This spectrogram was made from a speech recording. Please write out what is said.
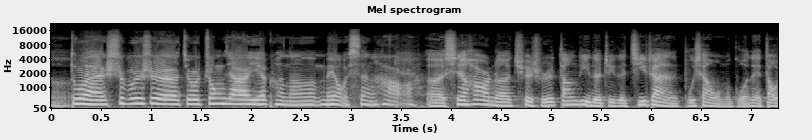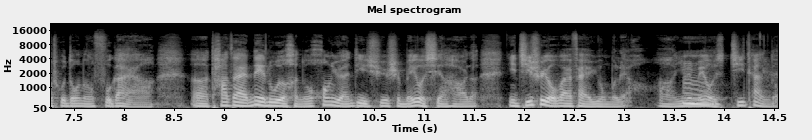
嗯，对，是不是就是中间也可能没有信号啊？呃，信号呢，确实当地的这个基站不像我们国内到处都能覆盖啊。呃，它在内陆的很多荒原地区是没有信号的，你即使有 WiFi 也用不了。啊，因为没有基站都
